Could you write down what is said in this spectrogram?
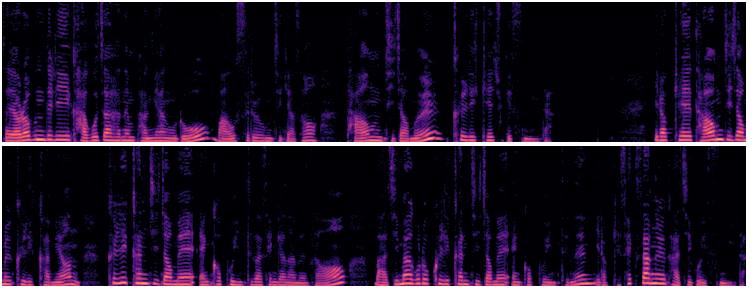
자, 여러분들이 가고자 하는 방향으로 마우스를 움직여서 다음 지점을 클릭해 주겠습니다. 이렇게 다음 지점을 클릭하면 클릭한 지점에 앵커 포인트가 생겨나면서 마지막으로 클릭한 지점의 앵커 포인트는 이렇게 색상을 가지고 있습니다.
